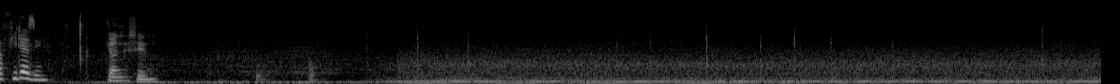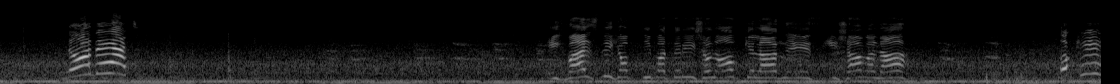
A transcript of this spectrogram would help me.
auf Wiedersehen. Gern geschehen. Norbert! Ich weiß nicht, ob die Batterie schon aufgeladen ist. Ich schau mal nach. Okay.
